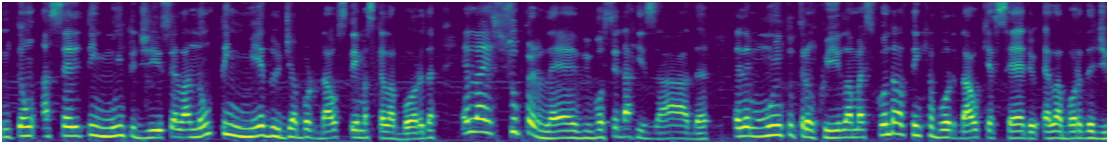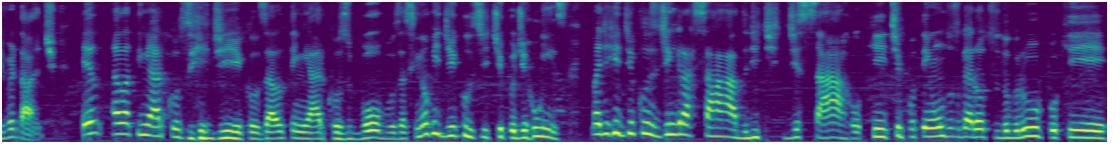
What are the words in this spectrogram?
Então a série tem muito disso, ela não tem medo de abordar os temas que ela aborda. Ela é super leve, você dá risada, ela é muito tranquila, mas quando ela tem que abordar o que é sério, ela aborda de verdade. Ela tem arcos ridículos, ela tem arcos bobos, assim, não ridículos de tipo de ruins, mas de ridículos de engraçado, de, de sarro. Que, tipo, tem um dos garotos do grupo que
